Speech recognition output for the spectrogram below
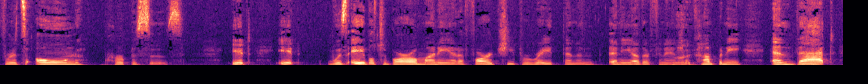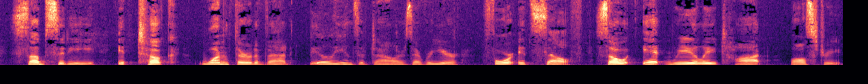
for its own purposes, it, it was able to borrow money at a far cheaper rate than any other financial Right. company, and that subsidy, it took one third of that, billions of dollars every year for itself. So it really taught Wall Street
